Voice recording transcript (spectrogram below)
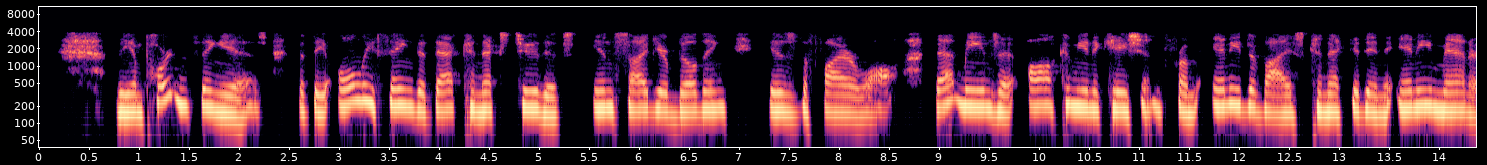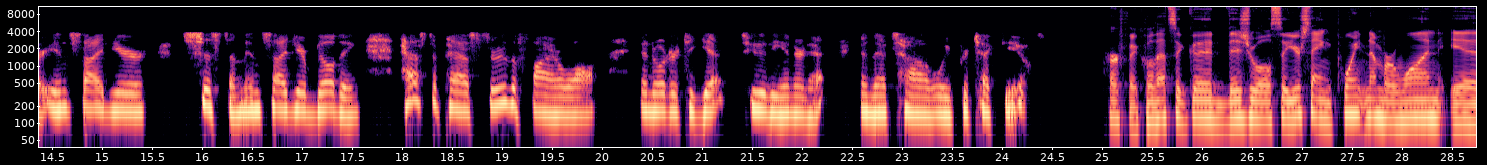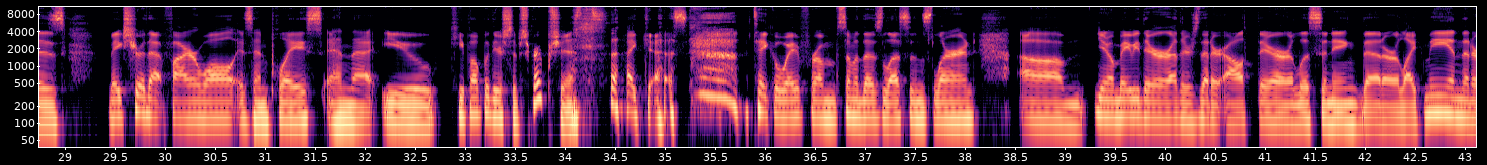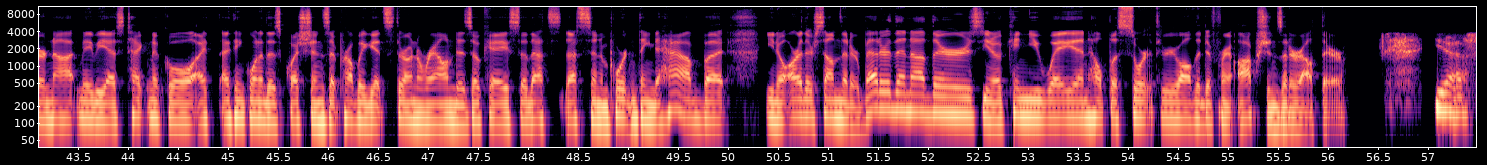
The important thing is that the only thing that that connects to that's inside your building is the firewall. That means that all communication from any device connected in any manner inside your system, inside your building, has to pass through the firewall in order to get to the internet. And that's how we protect you. Perfect. Well, that's a good visual. So you're saying point number one is make sure that firewall is in place and that you keep up with your subscriptions, I guess. Take away from some of those lessons learned. Um, you know, maybe there are others that are out there listening that are like me and that are not maybe as technical. I, I think one of those questions that probably gets thrown around is okay, so that's that's an important thing to have, but you know, are there some that are better than others? You know, can you weigh in, help us sort through all the different options that are out there? Yes.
